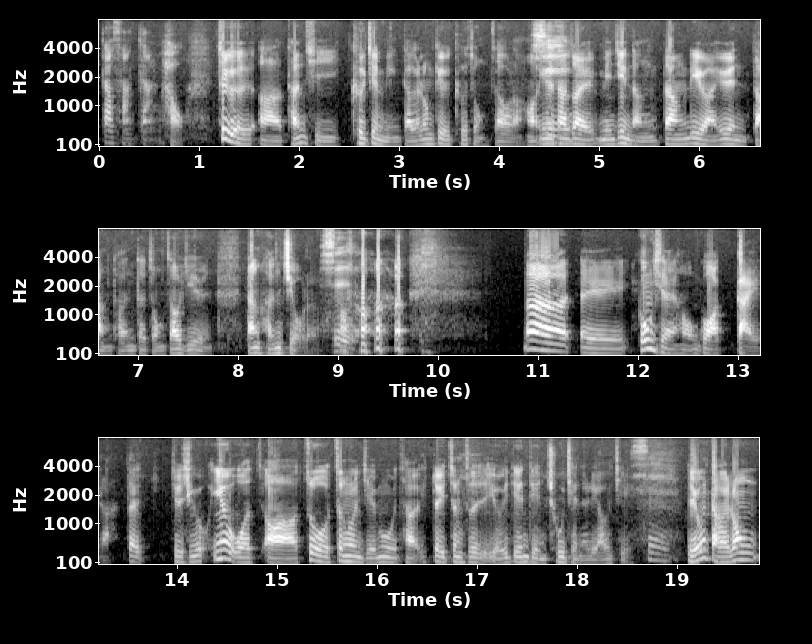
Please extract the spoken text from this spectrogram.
到上港。好，这个啊，谈起柯建明，大概拢叫柯总招了哈，因为他在民进党当立法院党团的总召集人当很久了。是。那呃，恭喜来哈，我改了，对。就是因为我啊、呃、做政论节目，他对政治有一点点粗浅的了解。是，比如大概拢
